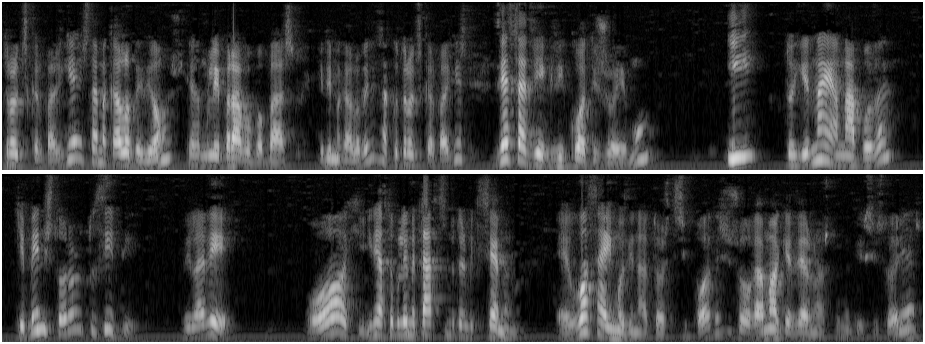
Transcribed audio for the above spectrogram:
τρώω τις καρπαζιές, θα είμαι καλό παιδί όμως και θα μου λέει μπράβο μπαμπάς γιατί είμαι καλό παιδί, θα τρώω τις καρπαζιές, δεν θα διεκδικώ τη ζωή μου ή το γυρνάει ανάποδα και μπαίνει στο ρόλο του θήτη. Δηλαδή, όχι, είναι αυτό που λέμε ταύτιση με τον επιτιθέμενο. Εγώ θα είμαι ο δυνατός της υπόθεσης, ο γαμάο και δέρνο, ας πούμε, της ιστορίας,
